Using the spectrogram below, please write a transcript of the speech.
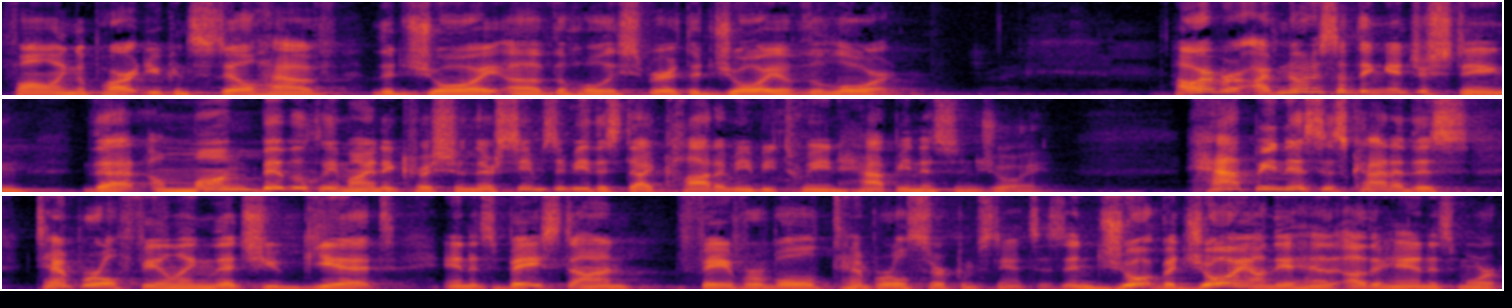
falling apart. You can still have the joy of the Holy Spirit, the joy of the Lord. However, I've noticed something interesting that among biblically minded Christians, there seems to be this dichotomy between happiness and joy. Happiness is kind of this temporal feeling that you get, and it's based on favorable temporal circumstances. And joy, but joy, on the other hand, is more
